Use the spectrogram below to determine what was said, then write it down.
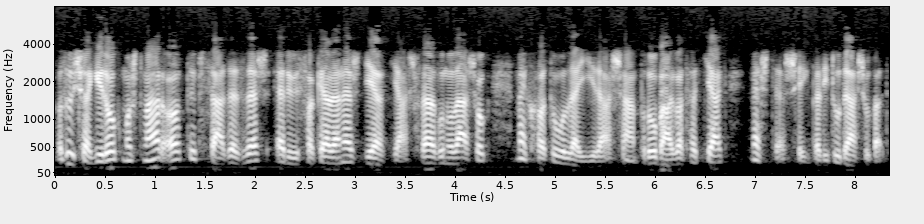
Az újságírók most már a több százezres erőszakellenes gyertyás felvonulások megható leírásán próbálgathatják mesterségbeli tudásukat.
